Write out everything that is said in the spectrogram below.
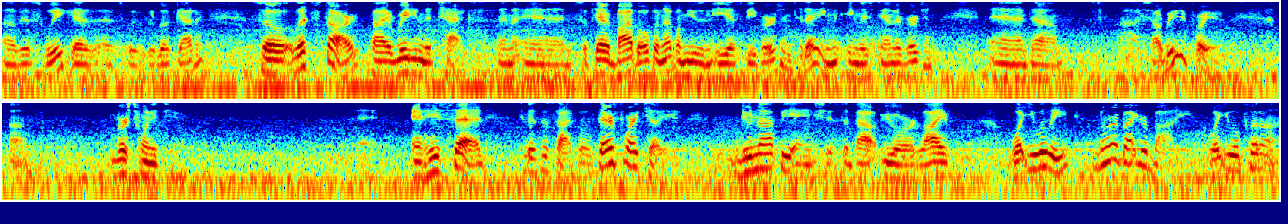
uh, this week as, as we, we look at it. So let's start by reading the text. And, and so if you have a Bible open up, I'm using ESV version today, English Standard Version. And um, I shall read it for you. Um, verse 22. And he said to his disciples, Therefore I tell you, do not be anxious about your life, what you will eat, nor about your body, what you will put on.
